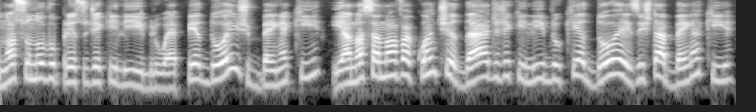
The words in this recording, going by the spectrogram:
O nosso novo preço de equilíbrio é P2, bem aqui, e a nossa nova quantidade de equilíbrio Q2 está bem aqui.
